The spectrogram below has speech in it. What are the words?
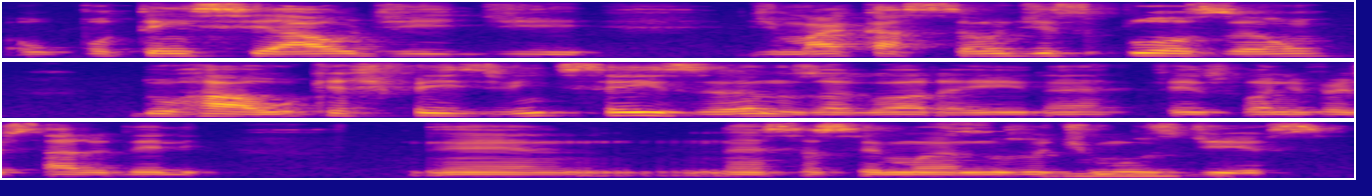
o potencial de, de, de marcação, de explosão do Raul, que acho que fez 26 anos agora aí, né? Fez o aniversário dele né, nessa semana, nos últimos dias.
